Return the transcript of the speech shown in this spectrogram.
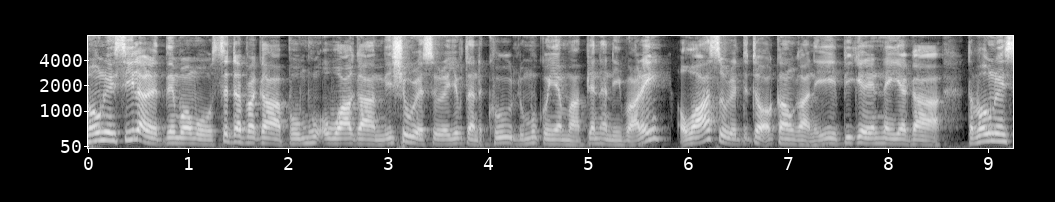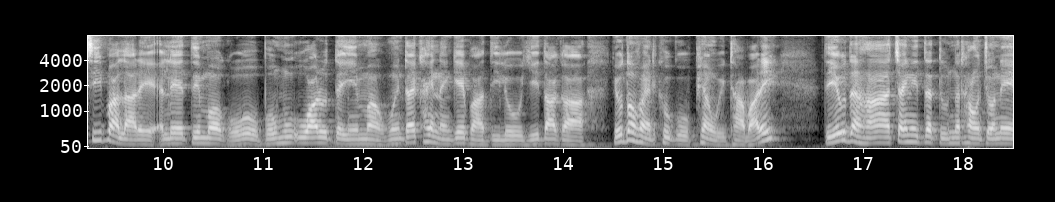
ပုံတွေစီးလာတဲ့သင်္ဘောမို့စစ်တပ်ဘက်ကဗိုလ်မှူးအဝါကမီးရှို့ရဲဆိုတဲ့ရုပ်သံတစ်ခုလူမှုကွန်ရက်မှာပြန့်နှံ့နေပါတယ်။အဝါဆိုတဲ့ TikTok အကောင့်ကနေပြီးခဲ့တဲ့နှစ်ရက်ကတပုံတွေစီးပါလာတဲ့အလဲသင်္ဘောကိုဗိုလ်မှူးအဝါတို့တရင်မှဝင်တိုက်ခိုက်နိုင်ခဲ့ပါသည်လို့ရေးသားကရုပ်သံဖိုင်တစ်ခုကိုဖြန့်ဝေထားပါတယ်။ဒီရုပ်သံဟာချိုင်းနေသက်သူ2000ကျော်နဲ့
